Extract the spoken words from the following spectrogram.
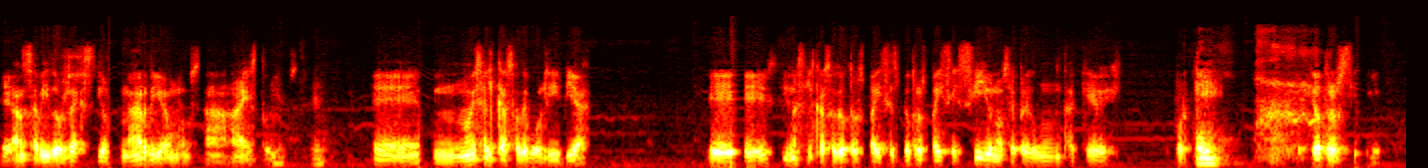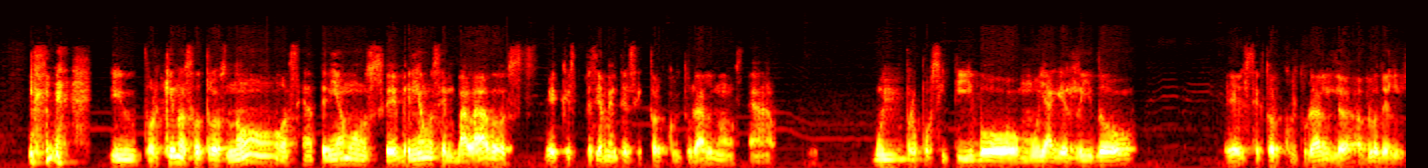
eh, han sabido reaccionar, digamos, a, esto. Eh, no es el caso de Bolivia eh, y no es el caso de otros países. De otros países sí uno se pregunta que, ¿por qué? ¿Por qué otros sí? ¿Y por qué nosotros no? O sea, teníamos, veníamos embalados, especialmente el sector cultural, ¿no? O sea, muy propositivo, muy aguerrido el sector cultural, hablo de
